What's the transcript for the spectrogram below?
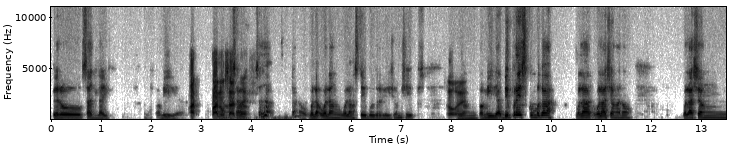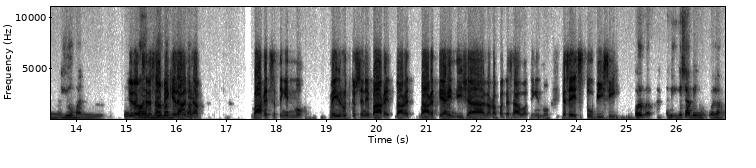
pero sad life. Pamilya. Pa- paano uh, sad sa, life? Sa, wala walang walang stable relationships. Okay. Walang pamilya. Depressed, kumbaga wala wala siyang ano wala siyang human yun ang sinasabi kailangan contact. you have bakit sa tingin mo may root question eh bakit? Bakit bakit kaya hindi siya nakapag-asawa tingin mo? Kasi it's too busy? Or hindi sabing walang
